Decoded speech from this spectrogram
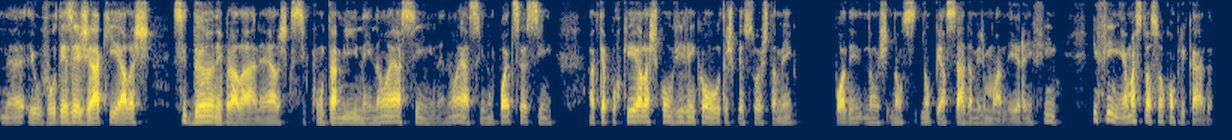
né, eu vou desejar que elas se danem para lá, né? elas que se contaminem. Não é assim, né? não é assim, não pode ser assim. Até porque elas convivem com outras pessoas também podem não, não, não pensar da mesma maneira, enfim. Enfim, é uma situação complicada.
